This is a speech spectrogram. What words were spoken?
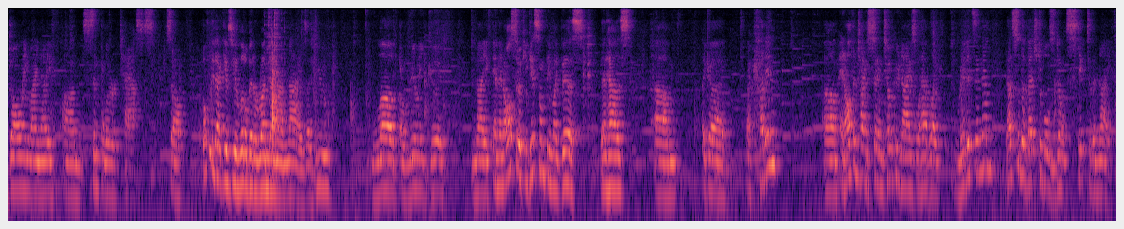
dulling my knife on simpler tasks. So hopefully that gives you a little bit of rundown on knives. I do love a really good knife. And then also if you get something like this that has um, like a, a cut-in, um, and oftentimes Santoku knives will have like rivets in them. That's so the vegetables don't stick to the knife.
